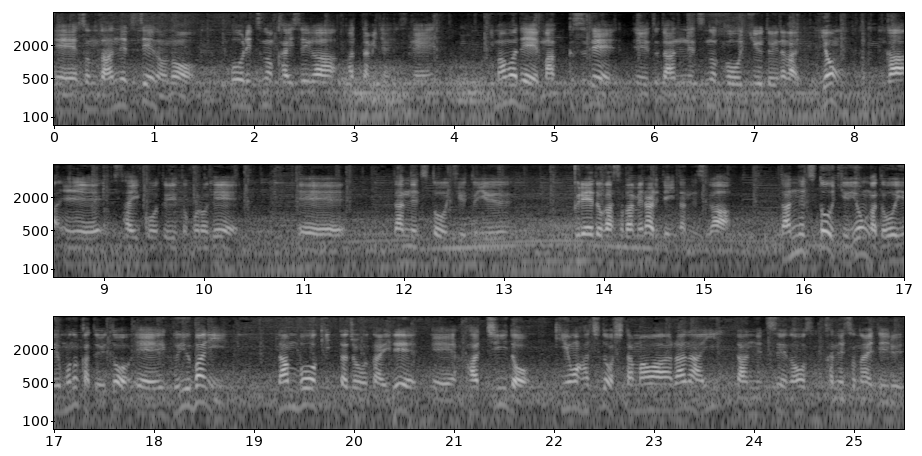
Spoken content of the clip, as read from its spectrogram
え、その断熱性能の法律の改正があったみたいですね。今までマックスで、えーと、断熱の等級というのが4が、え最高というところで、え断熱等級というグレードが定められていたんですが断熱等級4がどういうものかというと、え、冬場に暖房を切った状態で、え、8度気温8度を下回らない断熱性能を兼ね備えている、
